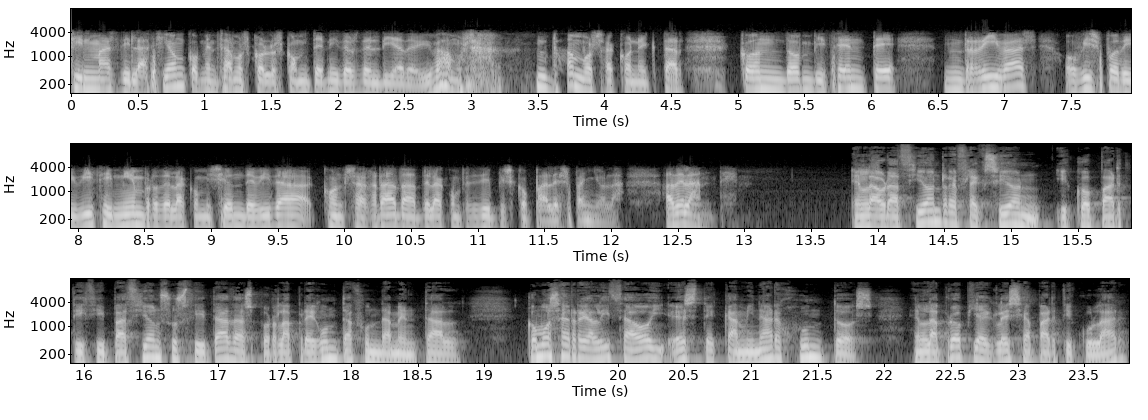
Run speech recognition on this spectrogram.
sin más dilación, comenzamos con los contenidos del día de hoy. Vamos a, vamos a conectar con don Vicente Rivas, obispo de Ibiza y miembro de la Comisión de Vida Consagrada de la Conferencia Episcopal Española. Adelante. En la oración, reflexión y coparticipación suscitadas por la pregunta fundamental ¿Cómo se realiza hoy este caminar juntos en la propia Iglesia particular?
